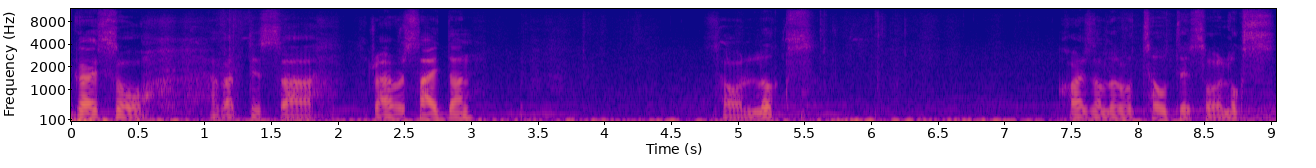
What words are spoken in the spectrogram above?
guys, so I got this uh, driver side done. So it looks car's a little tilted, so it looks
